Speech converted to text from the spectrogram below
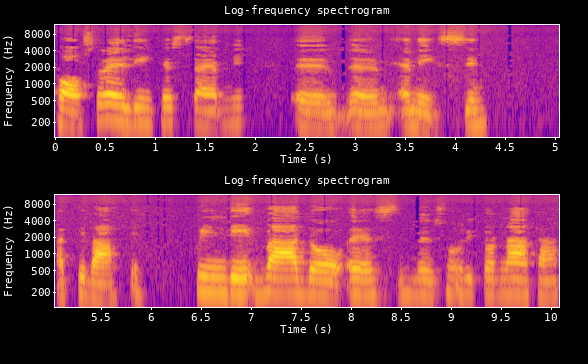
posto e link esterni eh, eh, emessi, attivati. Quindi vado, eh, sono ritornata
